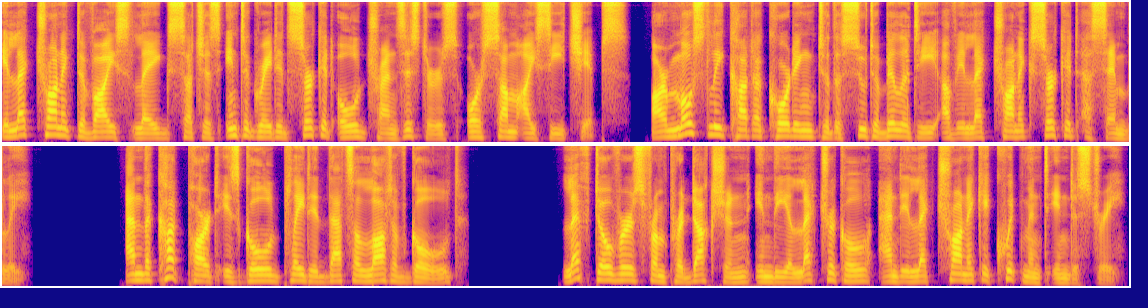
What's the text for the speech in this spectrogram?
Electronic device legs such as integrated circuit old transistors or some IC chips are mostly cut according to the suitability of electronic circuit assembly. And the cut part is gold plated that's a lot of gold. Leftovers from production in the electrical and electronic equipment industry.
